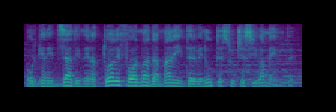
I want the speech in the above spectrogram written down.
organizzati nell'attuale forma da mani intervenute successivamente.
